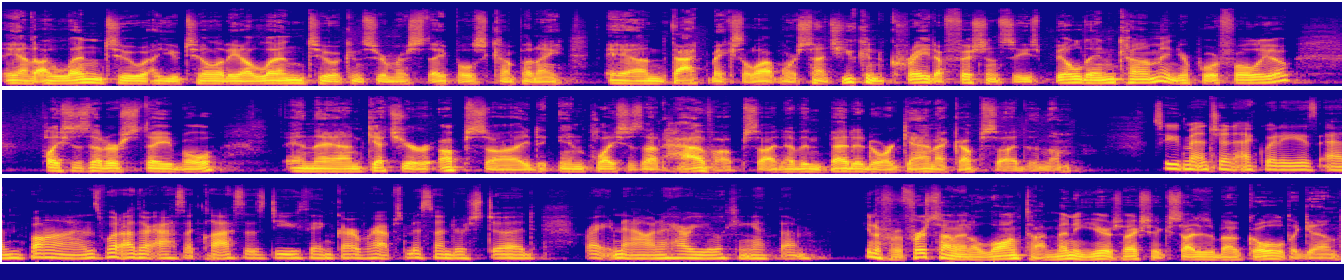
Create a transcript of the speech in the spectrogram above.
and I lend to a utility, I lend to a consumer staples company, and that makes a lot more sense. You can create efficiencies, build income in your portfolio, places that are stable, and then get your upside in places that have upside, have embedded organic upside in them. So you've mentioned equities and bonds. What other asset classes do you think are perhaps misunderstood right now, and how are you looking at them? You know, for the first time in a long time, many years, I'm actually excited about gold again.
